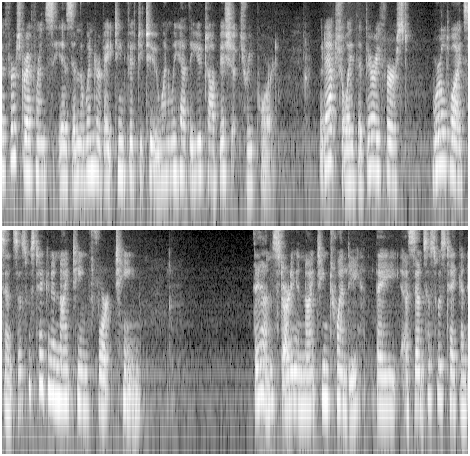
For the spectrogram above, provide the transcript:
The first reference is in the winter of 1852 when we had the Utah Bishops Report. But actually, the very first worldwide census was taken in 1914. Then, starting in 1920, they, a census was taken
